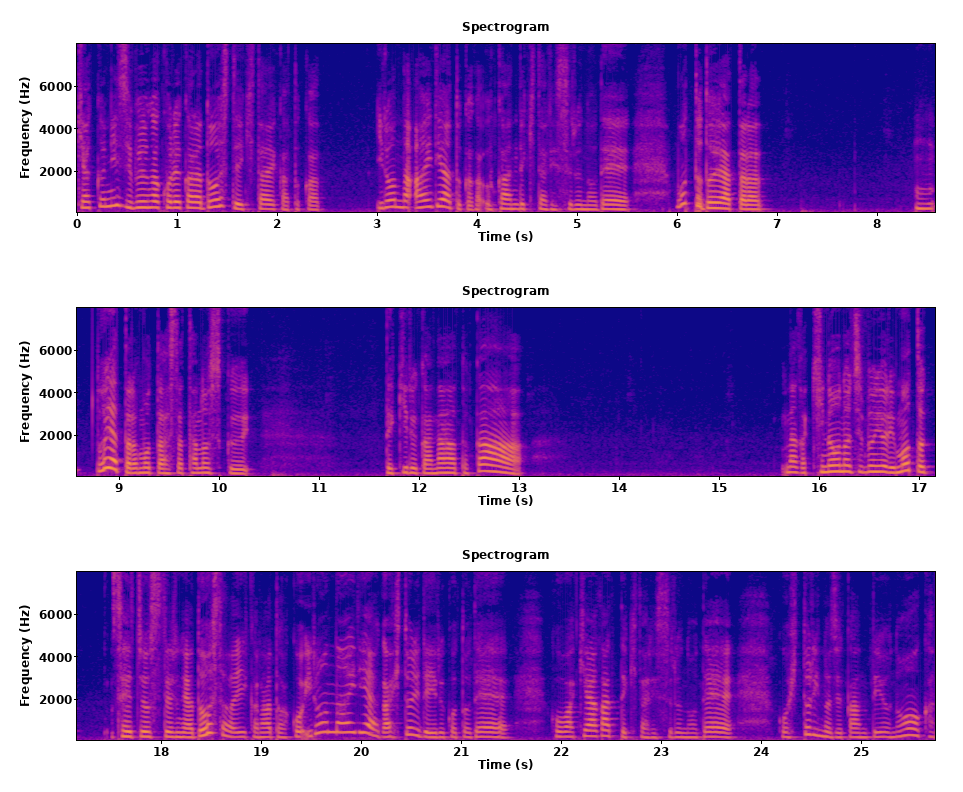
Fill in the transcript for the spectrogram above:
逆に自分がこれからどうしていきたいかとかいろんなアイデアとかが浮かんできたりするのでもっとどうやったら、どうやったらもっと明日楽しくできるかなとかなんか昨日の自分よりもっと成長してるにはどうしたらいいかなとかこういろんなアイディアが一人でいることでこう湧き上がってきたりするのでこう一人の時間っていうのを必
